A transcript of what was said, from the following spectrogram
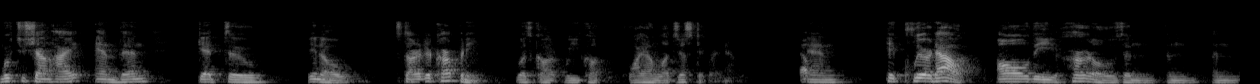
moved to Shanghai, and then get to you know started a company. What's called we call Huayan Logistic right now, and he cleared out all the hurdles and and and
